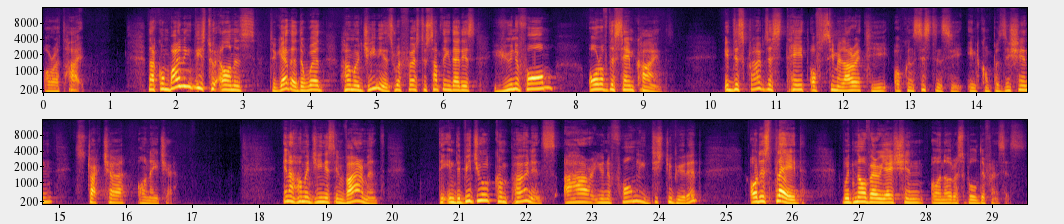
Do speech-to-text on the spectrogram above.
or a type. Now, combining these two elements together, the word homogeneous refers to something that is uniform or of the same kind. It describes a state of similarity or consistency in composition, structure, or nature. In a homogeneous environment, the individual components are uniformly distributed or displayed with no variation or noticeable differences.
